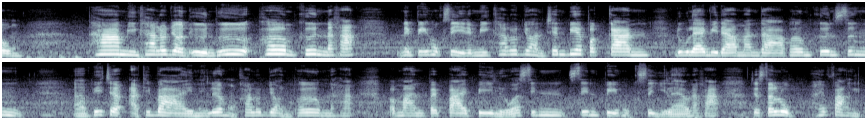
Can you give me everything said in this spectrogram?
ลง ถ้ามีค่ารถยนต์อื่นเพื่อเพิ่มขึ้นนะคะ ในปี 64จะมีค่ารถยนต์เช่นเบี้ยประกัน ดูแลบิดามารดาเพิ่มขึ้น ซึ่งพี่จะอธิบายในเรื่องของค่ารถยนต์เพิ่มนะคะ ประมาณปลายปลายปีหรือว่าสิ้นสิ้นปี 64 แล้วนะคะ จะสรุปให้ฟังอีก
